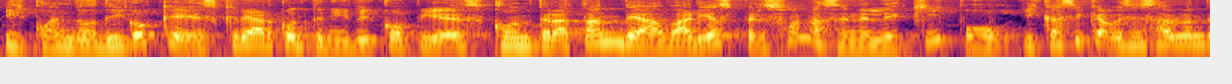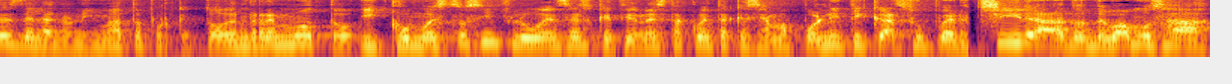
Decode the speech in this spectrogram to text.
Y cuando digo que es crear contenido y copy es contratan de a varias personas en el equipo y casi que a veces hablan desde el anonimato porque todo en remoto y como estos influencers que tienen esta cuenta que se llama política súper chida, donde vamos a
